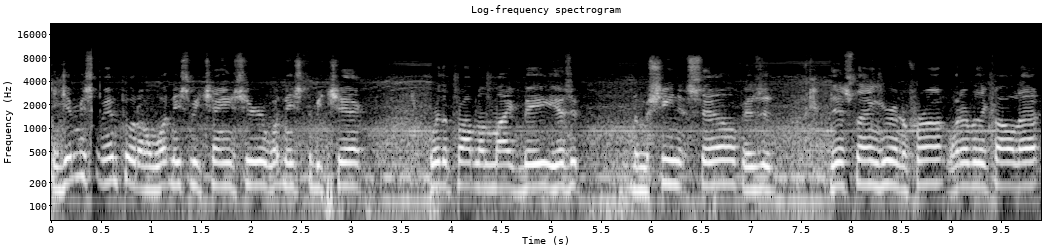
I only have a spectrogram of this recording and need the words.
Can give me some input on what needs to be changed here, what needs to be checked, where the problem might be? Is it the machine itself? Is it this thing here in the front, whatever they call that?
